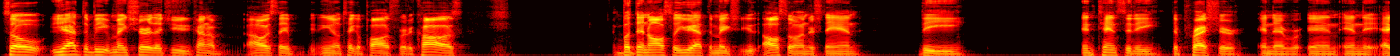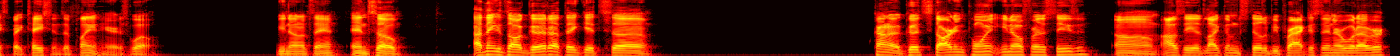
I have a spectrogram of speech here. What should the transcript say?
So you have to be make sure that you kind of I always say you know take a pause for the cause, but then also you have to make sure you also understand the intensity, the pressure, and the and and the expectations of playing here as well. You know what I'm saying? And so I think it's all good. I think it's uh kind of a good starting point, you know, for the season. Um, obviously, I'd like them still to be practicing or whatever.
